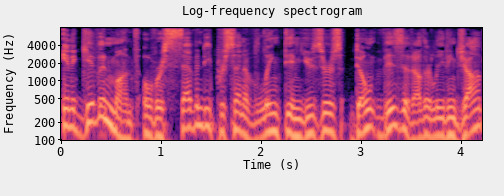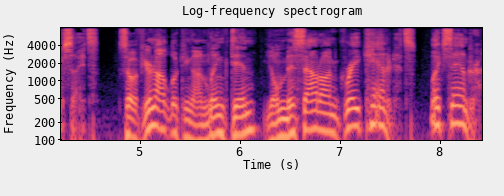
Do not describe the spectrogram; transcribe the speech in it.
In a given month, over 70% of LinkedIn users don't visit other leading job sites. So if you're not looking on LinkedIn, you'll miss out on great candidates like Sandra.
